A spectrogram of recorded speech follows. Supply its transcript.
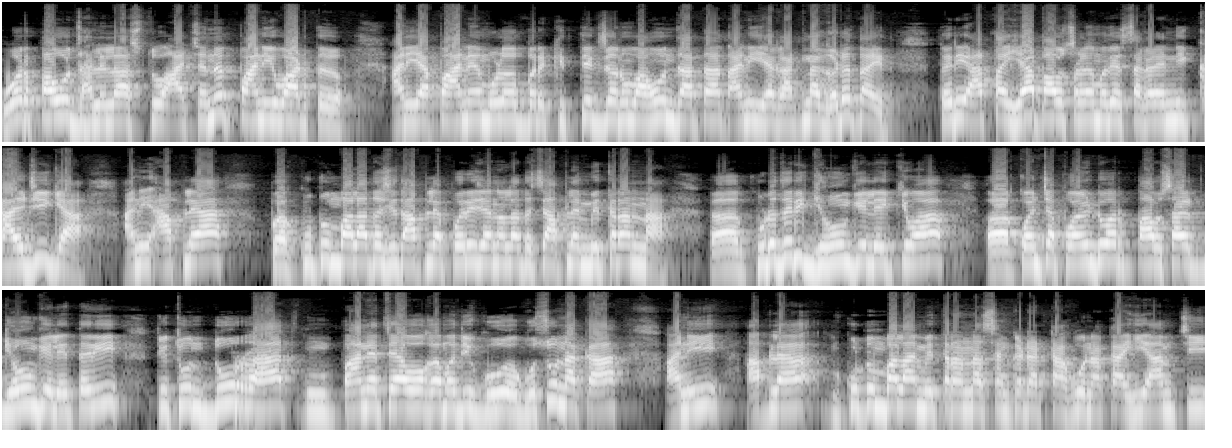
वर पाऊस झालेला असतो अचानक पाणी वाढतं आणि या पाण्यामुळं बरं कित्येक जण वाहून जातात आणि ह्या घटना घडत आहेत. तरी आता ह्या पावसाळ्यामध्ये सगळ्यांनी काळजी घ्या आणि आपल्या प- कुटुंबाला तसेच आपल्या परिजनाला तसे आपल्या मित्रांना कुठेतरी जरी घेऊन गेले किंवा कोणत्या पॉईंटवर पावसाळ्यात घेऊन गेले तरी तिथून दूर राहत पाण्याच्या पाण्याच्या ओघामध्ये घु- घुसू नका आणि आपल्या कुटुंबाला मित्रांना संकटात टाकू नका. ही आमची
